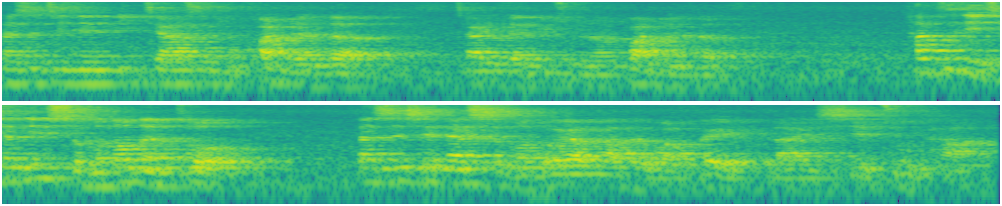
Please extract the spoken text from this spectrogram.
但是今天一家之母换人了，家里的女主人换人了，她自己曾经什么都能做。但是现在什么都要他的晚辈来协助他。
